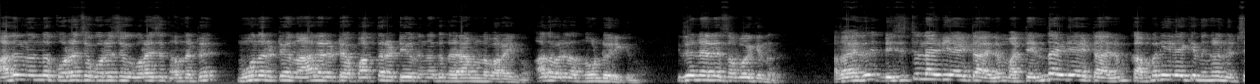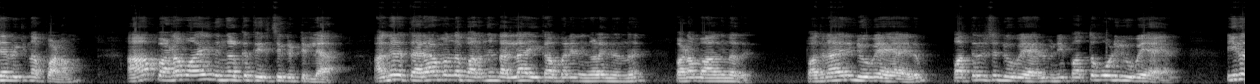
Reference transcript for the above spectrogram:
അതിൽ നിന്ന് കുറച്ച് കുറച്ച് കുറച്ച് തന്നിട്ട് മൂന്നിരട്ടിയോ നാലിരട്ടിയോ പത്തിരട്ടിയോ നിങ്ങൾക്ക് തരാമെന്ന് പറയുന്നു. അത് അവർ തന്നുകൊണ്ടിരിക്കുന്നു. ഇത് തന്നെയല്ലേ സംഭവിക്കുന്നത്? അതായത് ഡിജിറ്റൽ ഐ ഡി ആയിട്ടായാലും മറ്റെന്ത് ഐ ഡി ആയിട്ടായാലും കമ്പനിയിലേക്ക് നിങ്ങൾ നിക്ഷേപിക്കുന്ന പണം ആ പണമായി നിങ്ങൾക്ക് തിരിച്ചു കിട്ടില്ല. അങ്ങനെ തരാമെന്ന് പറഞ്ഞിട്ടല്ല ഈ കമ്പനി നിങ്ങളിൽ നിന്ന് പണം വാങ്ങുന്നത്. പതിനായിരം രൂപയായാലും പത്ത് ലക്ഷം രൂപയായാലും ഇനി പത്ത് കോടി രൂപയായാലും. ഇത്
